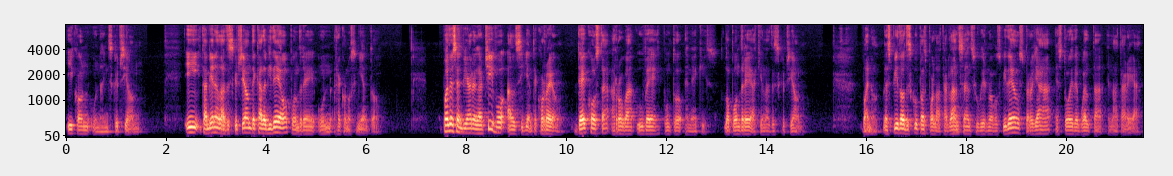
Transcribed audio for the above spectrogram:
y con una inscripción. Y también en la descripción de cada video pondré un reconocimiento. Puedes enviar el archivo al siguiente correo, decosta.v.mx. Lo pondré aquí en la descripción. Bueno, les pido disculpas por la tardanza en subir nuevos videos, pero ya estoy de vuelta en la tarea.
